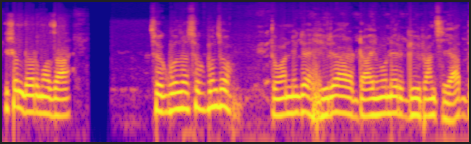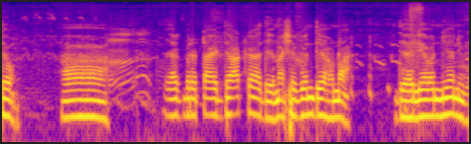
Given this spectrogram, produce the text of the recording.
কি সুন্দর মজা। চোখ বঞ্জ চোখ বঞ্জ তোমার নিকে হীরা, ডায়মন্ডের গিফট আনছে, হাত দাও। আহ একবারে টাইট দিয়ে আটকা দে, মাসে বেন দেহ না। দেখাইলে আবার নিয়ে নিব।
